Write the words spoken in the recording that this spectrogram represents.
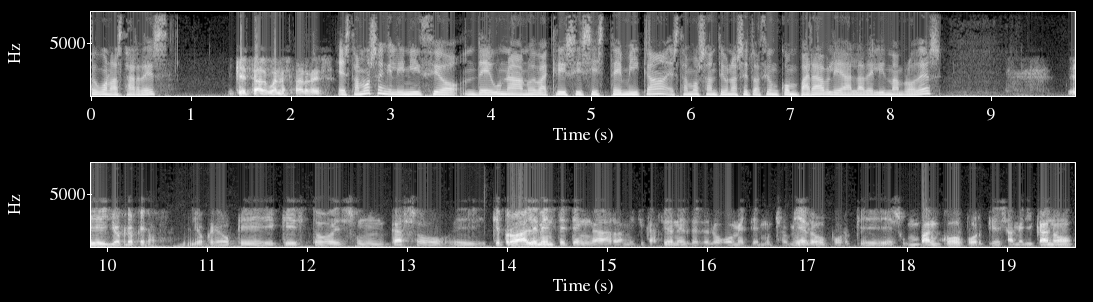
Muy buenas tardes. ¿Qué tal? Buenas tardes. Estamos en el inicio de una nueva crisis sistémica. ¿Estamos ante una situación comparable a la de Lehman Brothers? Eh, yo creo que no. Yo creo que, esto es un caso eh, que probablemente tenga ramificaciones. Desde luego mete mucho miedo porque es un banco, porque es americano,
